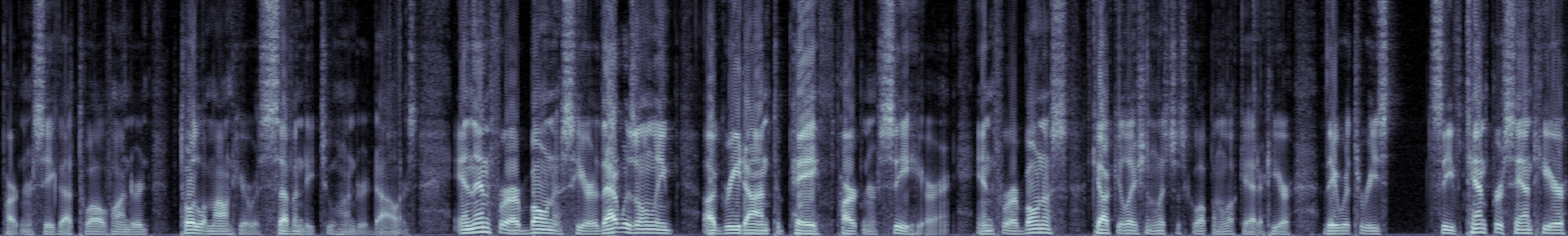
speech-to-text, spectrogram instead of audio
partner C got 1,200. Total amount here was $7,200. And then for our bonus here, that was only agreed on to pay partner C here. And for our bonus calculation, let's just go up and look at it here. They were to receive 10% here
